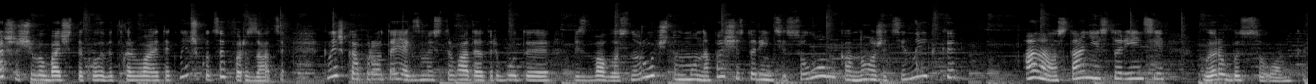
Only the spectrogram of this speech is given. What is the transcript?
Перше, що ви бачите, коли відкриваєте книжку, це форзаци. Книжка про те, як змайструвати атрибути Різдва власноруч, тому на першій сторінці соломка, ножиці, нитки, а на останній сторінці вироби з соломки.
